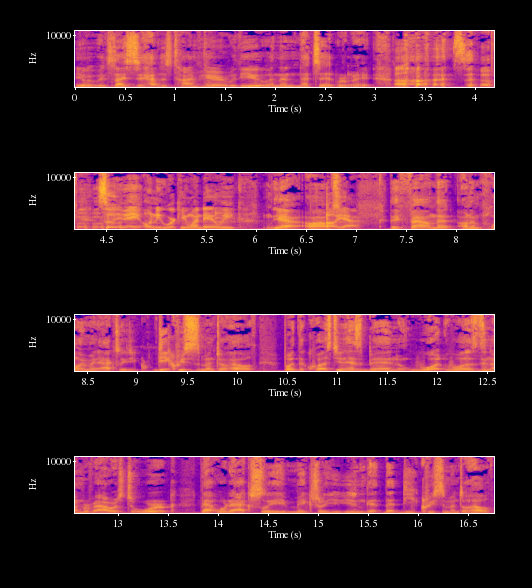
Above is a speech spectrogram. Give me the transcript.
you know, it's nice to have this time here with you, and then that's it. We're great. Uh, so, So you mean only working one day a week? yeah. Um, Oh, so yeah. They found that unemployment actually de- decreases mental health, but the question has been what was the number of hours to work that would actually make sure you, you didn't get that decrease in mental health.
